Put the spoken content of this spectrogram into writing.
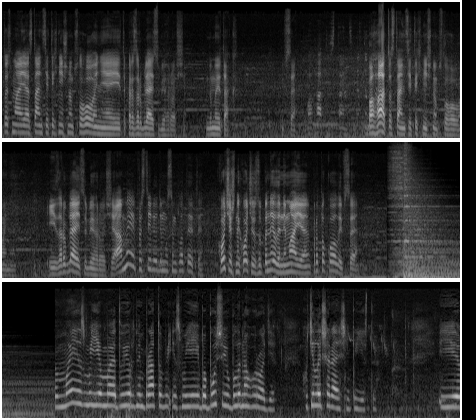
Хтось має станції технічного обслуговування і тепер заробляє собі гроші. Думаю, так. І все. Багато станцій. Багато станцій технічного обслуговування. І заробляють собі гроші. А ми, прості люди, мусимо платити. Хочеш, не хочеш, зупинили, немає протокол і все. Ми з моїм двоюрідним братом і з моєю бабусею були на городі. Хотіли черешню поїсти. І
